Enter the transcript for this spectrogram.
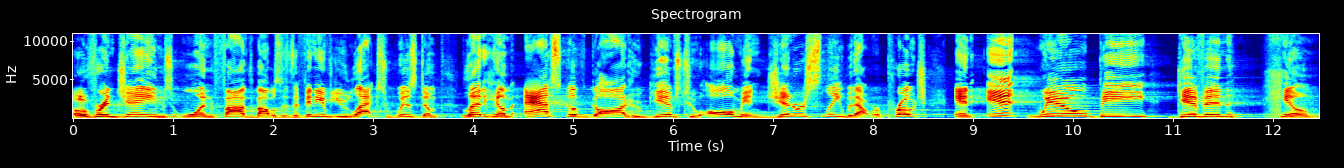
Over in James 1 5, the Bible says, If any of you lacks wisdom, let him ask of God who gives to all men generously without reproach, and it will be given him.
